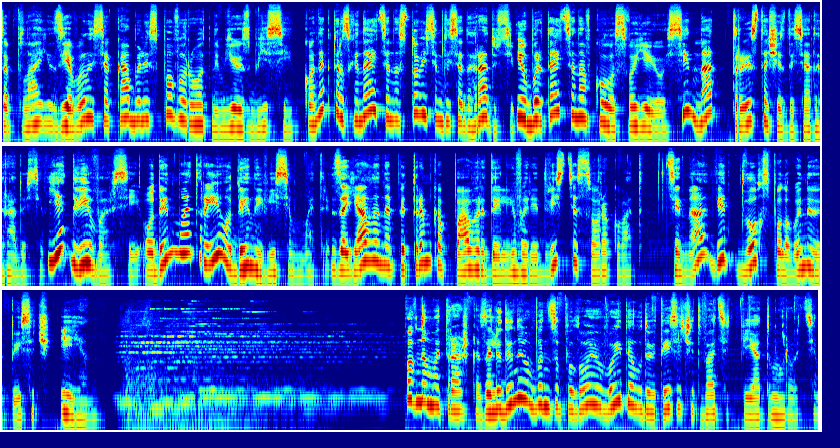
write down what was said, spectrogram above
Supply з'явилися кабелі з поворотним USB-C. Конектор згинається на 180 градусів і обертається навколо своєї осі на 360 градусів. Є дві версії: 1 метр і 1,8 метрів. Заявлена підтримка Power Delivery 240 Вт. Ціна від 2,5 тисяч ієн. Повнометражка за людиною бензопилою вийде у 2025 році.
